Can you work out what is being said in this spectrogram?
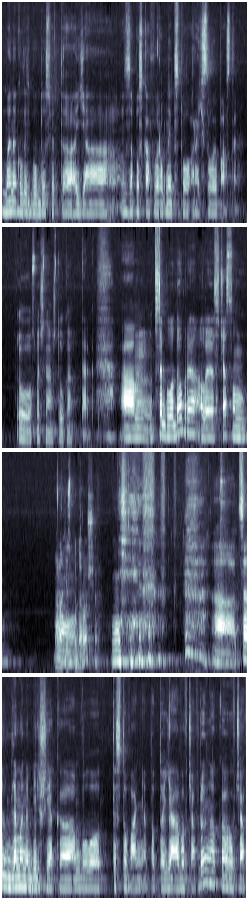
У мене колись був досвід, я запускав виробництво арахісової пасти. О, смачна штука. Так. Ем, Все було добре, але з часом Арахіс Ну, подорожчав. Ні. Це для мене більш як е, було тестування. Тобто я вивчав ринок, вивчав,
